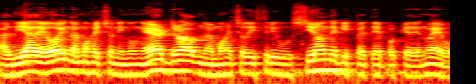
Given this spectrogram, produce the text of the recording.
Al día de hoy no hemos hecho ningún airdrop, no hemos hecho distribución de XPT porque de nuevo,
